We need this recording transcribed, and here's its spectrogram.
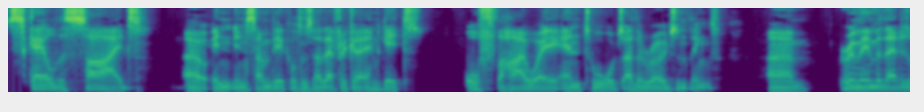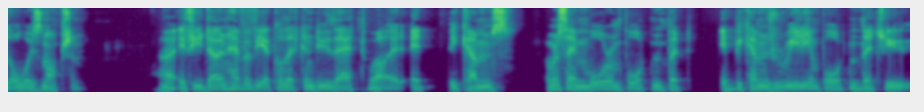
scale the sides uh, in in some vehicles in South Africa and get off the highway and towards other roads and things. Um, remember that is always an option. Uh, if you don't have a vehicle that can do that, well, it, it becomes I want to say more important, but it becomes really important that you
